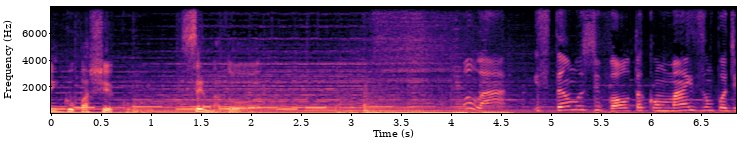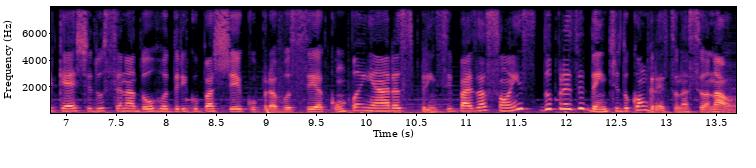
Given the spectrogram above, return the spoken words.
Rodrigo Pacheco, senador. Olá, estamos de volta com mais um podcast do senador Rodrigo Pacheco para você acompanhar as principais ações do presidente do Congresso Nacional.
